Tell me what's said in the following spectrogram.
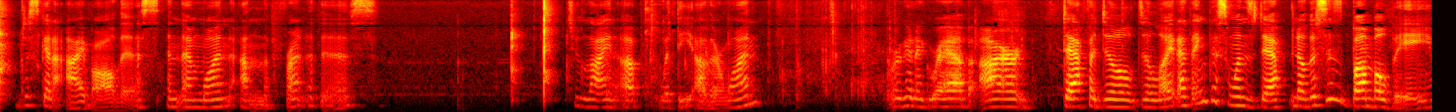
I'm just going to eyeball this and then one on the front of this to line up with the other one. We're going to grab our Daffodil Delight. I think this one's Daff... No, this is Bumblebee,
